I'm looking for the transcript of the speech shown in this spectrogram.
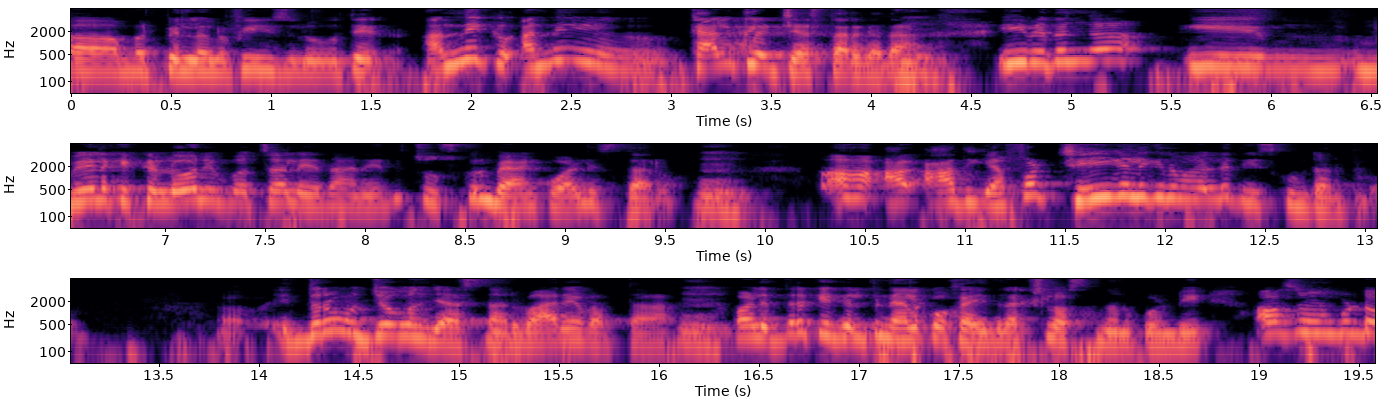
మరి పిల్లల ఫీజులు అన్నీ అన్నీ క్యాలిక్యులేట్ చేస్తారు కదా. ఈ విధంగా ఈ వీళ్ళకి ఇక్కడ లోన్ ఇవ్వచ్చా లేదా అనేది చూసుకుని బ్యాంక్ వాళ్ళు ఇస్తారు. అది ఎఫర్ట్ చేయగలిగిన వాళ్ళే తీసుకుంటారు ఇప్పుడు. ఇద్దరు ఉద్యోగం చేస్తున్నారు భార్య భర్త. ఉమ్, వాళ్ళిద్దరికి కలిపి నెలకు ఒక ఐదు లక్షలు వస్తుంది అనుకోండి. అవసరం అనుకుంటే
